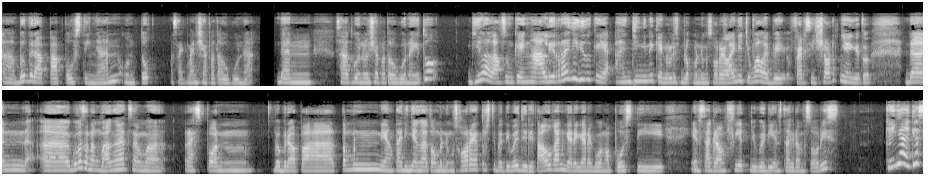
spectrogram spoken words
uh, beberapa postingan untuk segmen siapa tahu guna. Dan saat gue nulis siapa tahu guna itu gila langsung kayak ngalir aja gitu. Kayak anjing ini kayak nulis blog mendung sore lagi cuma lebih versi shortnya gitu. Dan uh, gue seneng banget sama respon beberapa temen yang tadinya nggak tahu mendung sore terus tiba-tiba jadi tahu kan gara-gara gue ngepost di Instagram feed juga di Instagram stories. Kayaknya I guess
